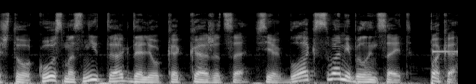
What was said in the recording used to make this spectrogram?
что космос не так далек, как кажется. Всех благ, с вами был Инсайт. Пока.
